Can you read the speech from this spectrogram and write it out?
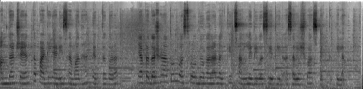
आमदार जयंत पाटील यांनी समाधान व्यक्त करत या प्रदर्शनातून वस्त्रोद्योगाला नक्कीच चांगले दिवस येतील असा विश्वास व्यक्त केला.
